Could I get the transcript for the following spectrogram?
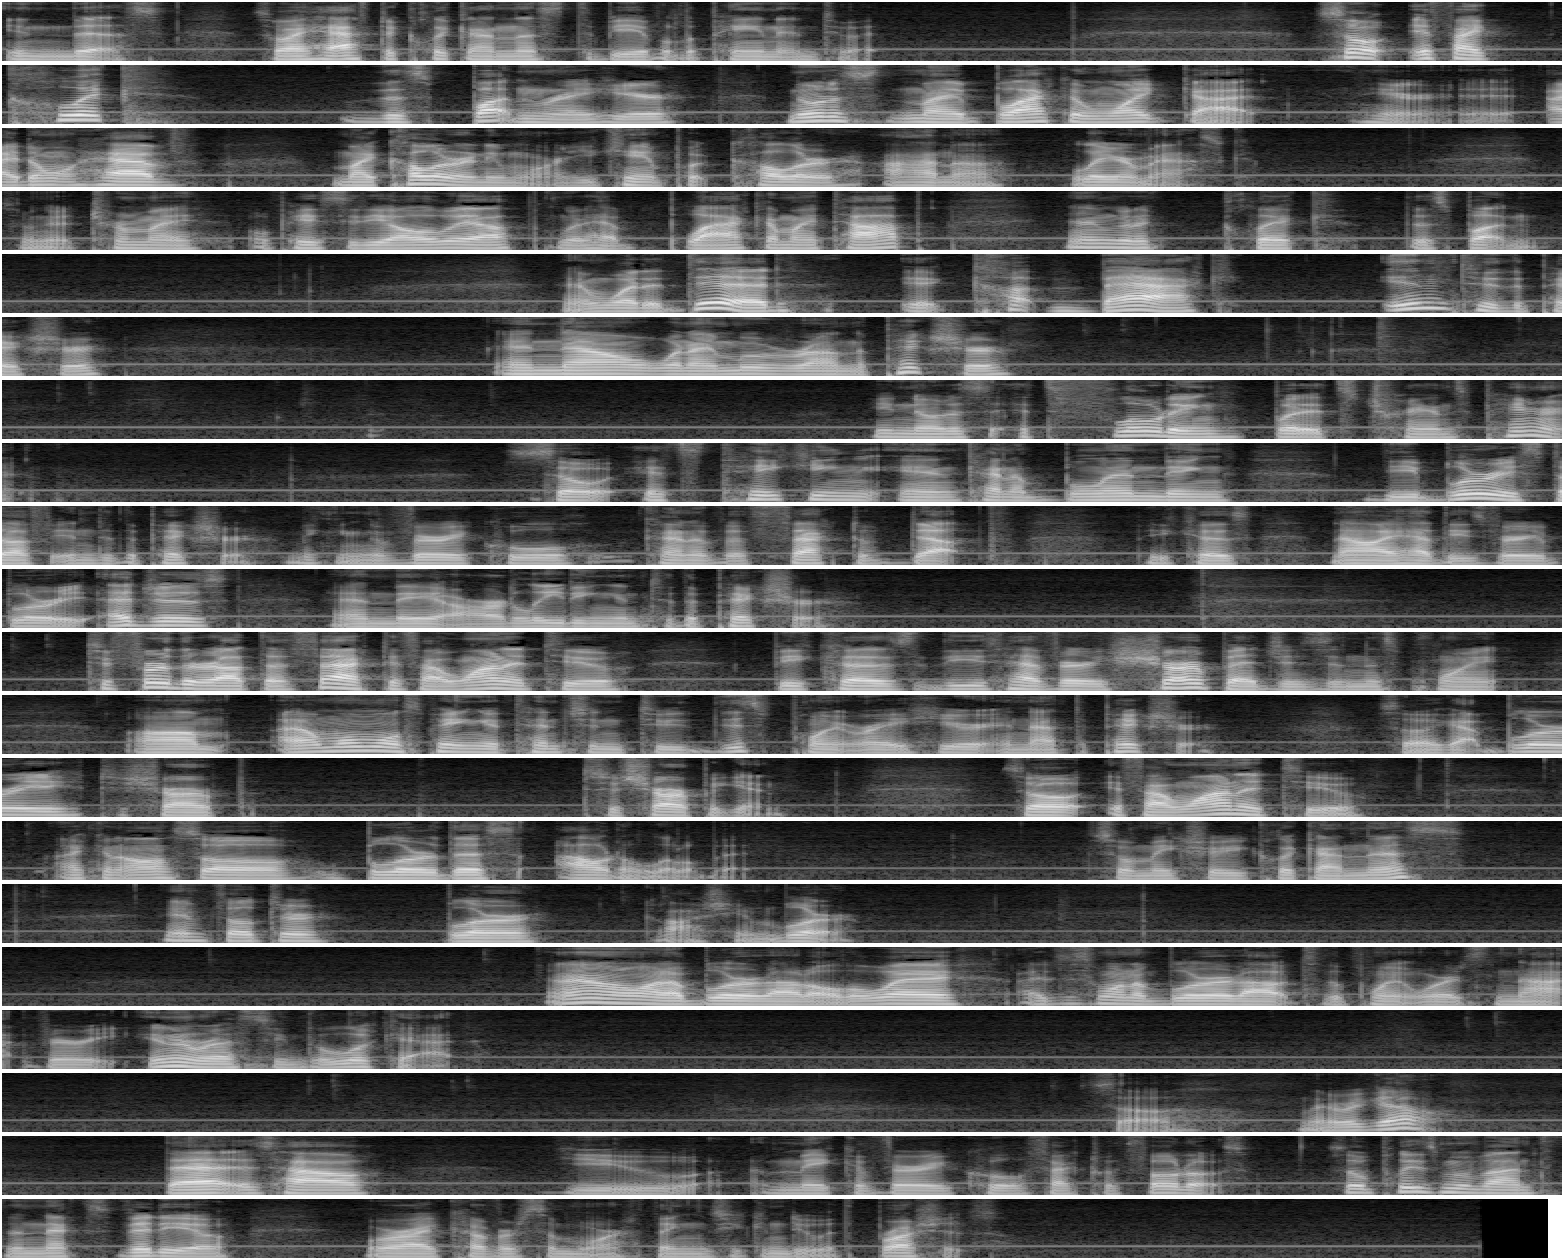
in this. So I have to click on this to be able to paint into it. So if I click this button right here, notice my black and white got here. I don't have my color anymore. You can't put color on a layer mask. So I'm going to turn my opacity all the way up. I'm going to have black on my top and I'm going to click this button. And what it did, it cut back into the picture. And now when I move around the picture, you notice it's floating, but it's transparent. So it's taking and kind of blending the blurry stuff into the picture, making a very cool kind of effect of depth because now I have these very blurry edges and they are leading into the picture. To further out the effect, if I wanted to, because these have very sharp edges in this point, um, I'm almost paying attention to this point right here and not the picture. So I got blurry to sharp to sharp again. So if I wanted to, I can also blur this out a little bit. So make sure you click on this and filter blur, Gaussian blur. And I don't want to blur it out all the way. I just want to blur it out to the point where it's not very interesting to look at. So there we go. That is how you make a very cool effect with photos. So please move on to the next video where I cover some more things you can do with brushes.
